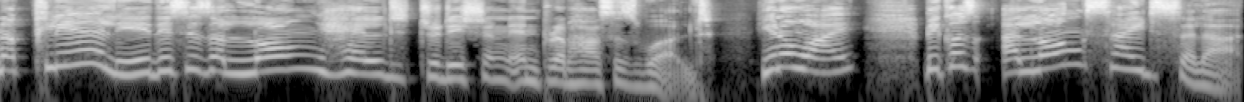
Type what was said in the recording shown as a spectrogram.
Now, clearly, this is a long held tradition in Prabhas's world. You know why? Because alongside Salaar,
